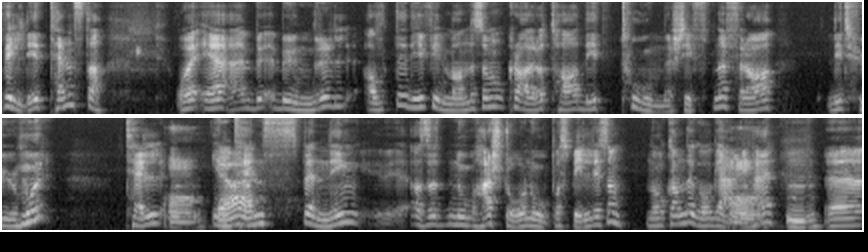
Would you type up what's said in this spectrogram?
veldig tens, da. Og jeg beundrer alltid de filmene som klarer å ta de toneskiftene fra litt humor til Mm. Ja, ja. intens spenning. Altså, no, her står noe på spill, liksom. Nå kan det gå gærent Mm. her. Mm. Uh,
